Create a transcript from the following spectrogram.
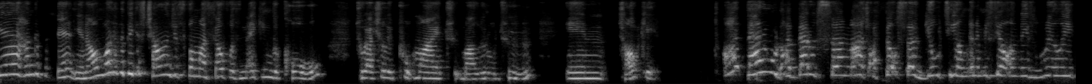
Yeah, 100%. You know, one of the biggest challenges for myself was making the call to actually put my my little two in childcare. I battled, I battled so much. I felt so guilty. I'm going to miss out on these really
